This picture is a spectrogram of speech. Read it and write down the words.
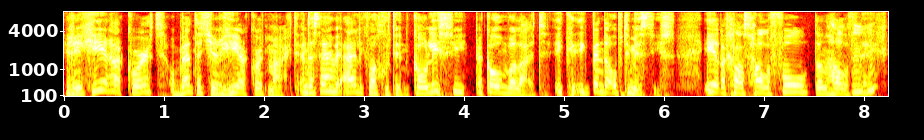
Regeerakkoord, op het moment dat je regeerakkoord maakt. En daar zijn we eigenlijk wel goed in. Coalitie, daar komen we wel uit. Ik, ik ben daar optimistisch. Eerder glas half vol dan half Mhm. leeg.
